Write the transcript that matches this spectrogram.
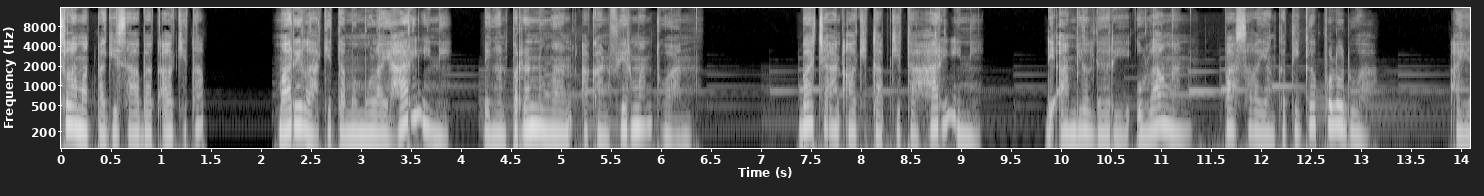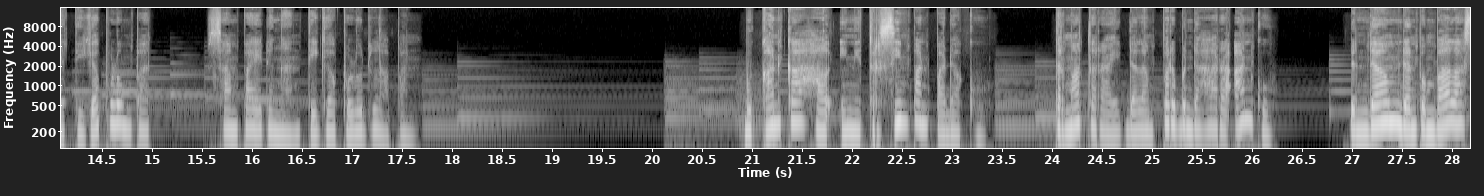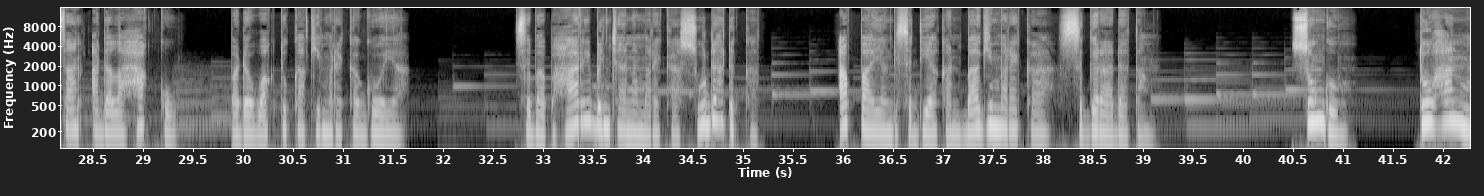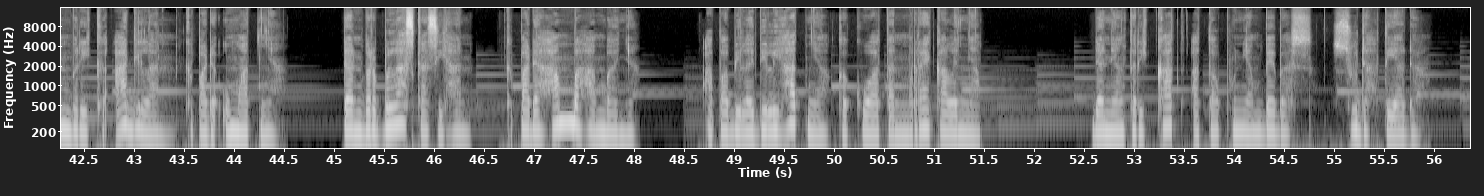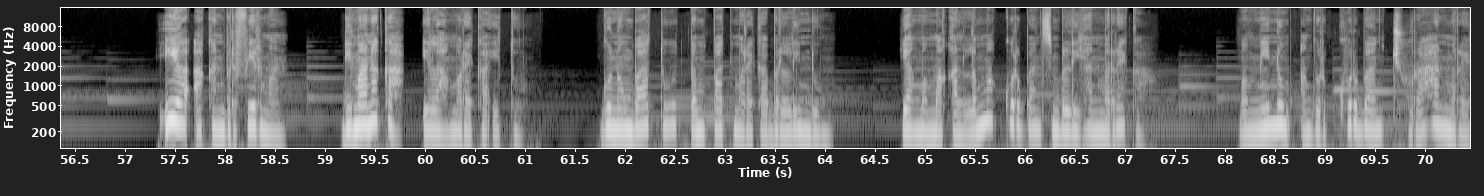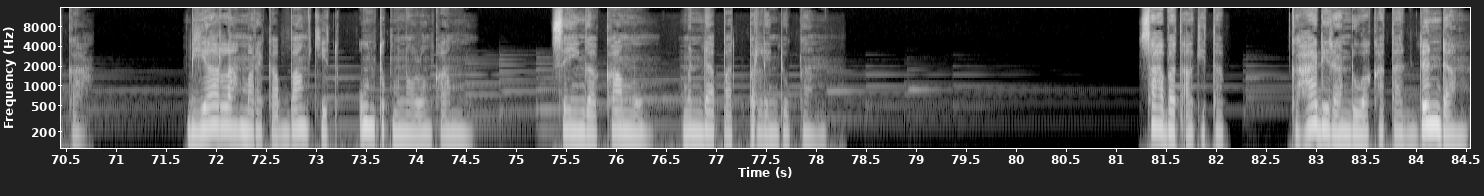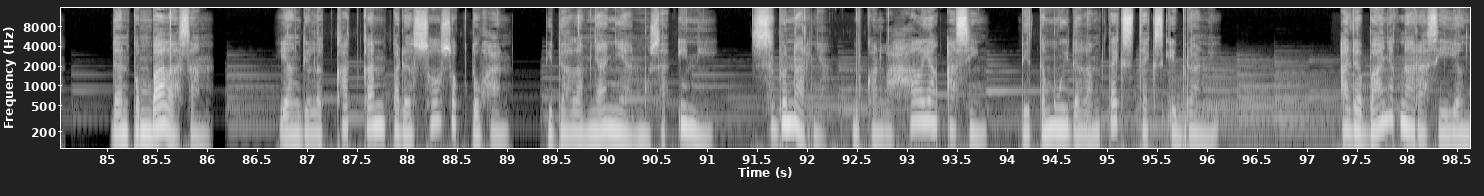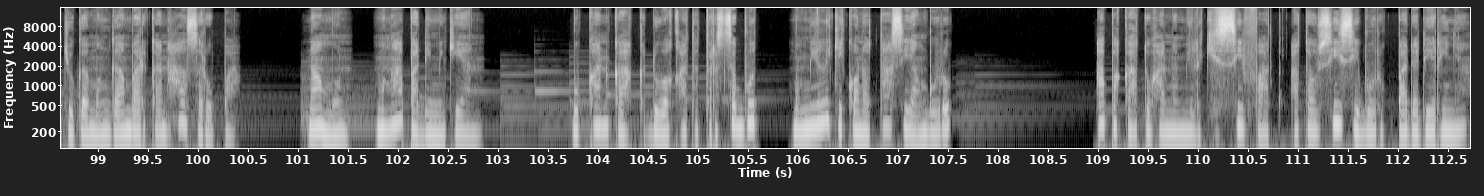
Selamat pagi sahabat Alkitab. Marilah kita memulai hari ini dengan perenungan akan firman Tuhan. Bacaan Alkitab kita hari ini diambil dari Ulangan pasal yang ke-32 ayat 34 sampai dengan 38. Bukankah hal ini tersimpan padaku, termaterai dalam perbendaharaanku? Dendam dan pembalasan adalah hakku pada waktu kaki mereka goyah. Sebab hari bencana mereka sudah dekat. Apa yang disediakan bagi mereka segera datang. Sungguh, Tuhan memberi keadilan kepada umatnya dan berbelas kasihan kepada hamba-hambanya apabila dilihatnya kekuatan mereka lenyap dan yang terikat ataupun yang bebas sudah tiada. Ia akan berfirman, di manakah ilah mereka itu? Gunung batu tempat mereka berlindung, yang memakan lemak kurban sembelihan mereka, meminum anggur kurban curahan mereka. Biarlah mereka bangkit untuk menolong kamu, sehingga kamu mendapat perlindungan. Sahabat Alkitab, kehadiran dua kata dendam dan pembalasan yang dilekatkan pada sosok Tuhan di dalam nyanyian Musa ini sebenarnya bukanlah hal yang asing ditemui dalam teks-teks Ibrani. Ada banyak narasi yang juga menggambarkan hal serupa. Namun, mengapa demikian? Bukankah kedua kata tersebut memiliki konotasi yang buruk? Apakah Tuhan memiliki sifat atau sisi buruk pada dirinya?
